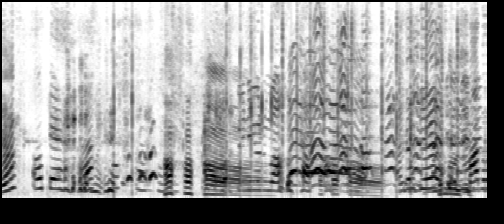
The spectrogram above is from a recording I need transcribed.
হ্যাঁ। হা হা, হা। মাত্র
